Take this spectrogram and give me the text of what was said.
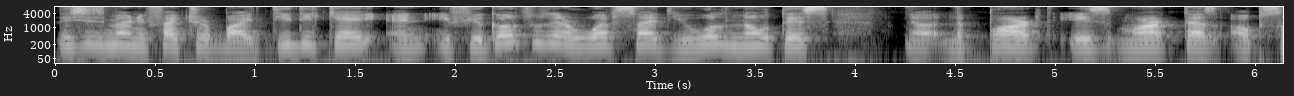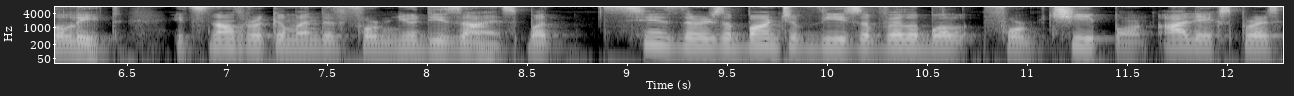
This is manufactured by TDK and if you go to their website you will notice uh, the part is marked as obsolete. It's not recommended for new designs but since there is a bunch of these available for cheap on AliExpress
